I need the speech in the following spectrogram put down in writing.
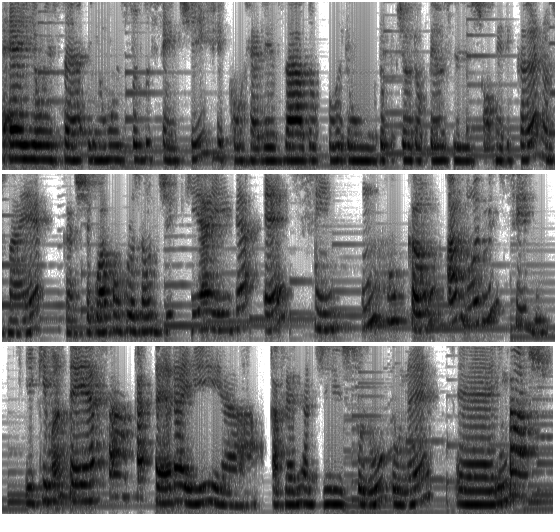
É, em um estudo científico realizado por um grupo de europeus e sul-americanos na época, chegou à conclusão de que a ilha é sim um vulcão adormecido e que mantém essa cratera aí, a caverna de Surubo, né, é, embaixo.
